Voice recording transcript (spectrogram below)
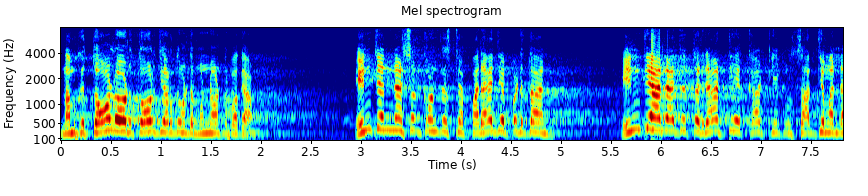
നമുക്ക് തോളോട് തോൾ ചേർന്നുകൊണ്ട് മുന്നോട്ട് പോകാം. ഇന്ത്യൻ നാഷണൽ കോൺഗ്രസിനെ പരാജയപ്പെടുത്താൻ ഇന്ത്യ രാജ്യത്തെ രാഷ്ട്രീയ കാട്ടിയേക്കും സാധ്യമല്ല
